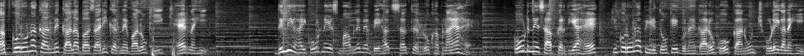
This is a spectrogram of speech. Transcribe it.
अब कोरोना काल में कालाबाजारी करने वालों की खैर नहीं। दिल्ली हाईकोर्ट ने इस मामले में बेहद सख्त रुख अपनाया है। कोर्ट ने साफ़ कर दिया है कि कोरोना पीड़ितों के गुनहगारों को कानून छोड़ेगा नहीं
